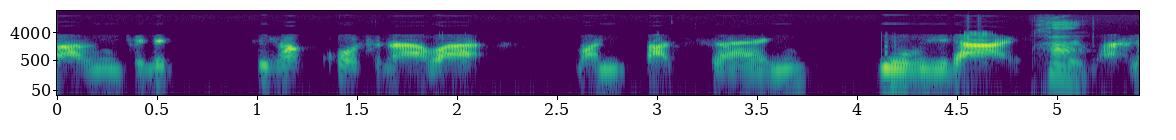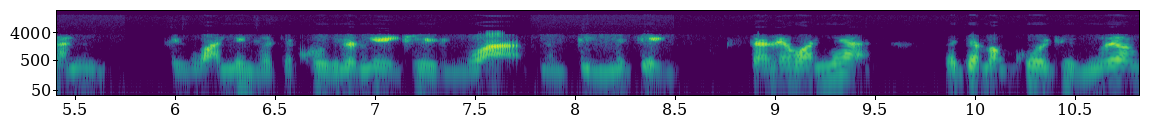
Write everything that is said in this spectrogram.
บางชนิดที่เขาโฆษณาว่ามันตัดแสง UV ได้ค่ะซึ่งอันนั้นถึงวันหนึ่งเราจะคุยเรื่องนี้อีกทีหนึงว่ามันจริงไม่จริง แต่ในวันเนี้ยเราจะมาคุยถึงเรื่อง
